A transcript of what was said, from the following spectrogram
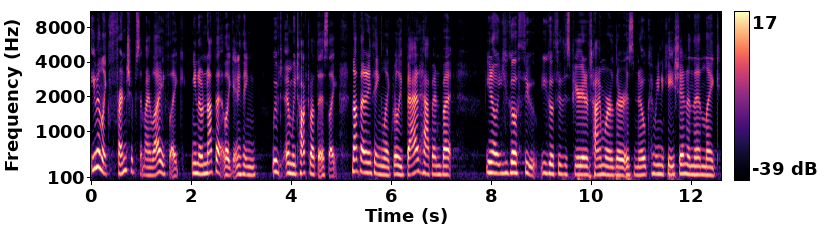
even like friendships in my life, like, you know, not that like anything we've and we talked about this, like not that anything like really bad happened, but you know, you go through you go through this period of time where there is no communication and then like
